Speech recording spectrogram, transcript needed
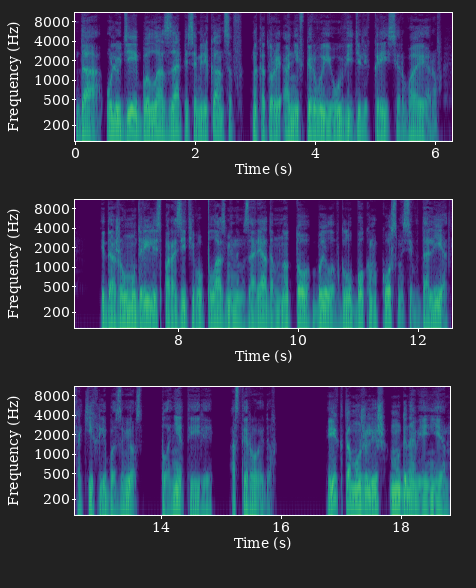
Да, у людей была запись американцев, на которой они впервые увидели крейсер ВАЭРов — и даже умудрились поразить его плазменным зарядом, но то было в глубоком космосе, вдали от каких-либо звезд, планет или астероидов. И к тому же лишь мгновение.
